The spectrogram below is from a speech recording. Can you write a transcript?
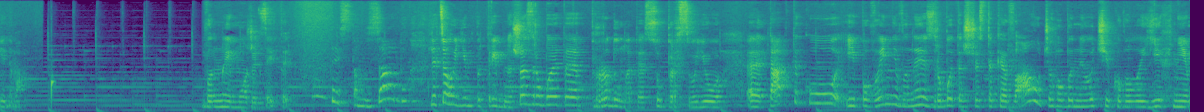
і нема. Вони можуть зайти десь там ззаду. Для цього їм потрібно що зробити? Продумати супер свою е, тактику, і повинні вони зробити щось таке вау, чого би не очікували їхні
